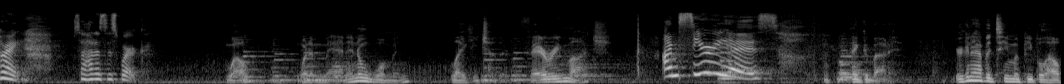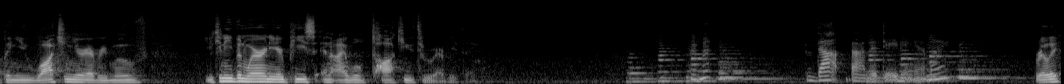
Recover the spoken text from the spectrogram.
All right, so how does this work? Well, when a man and a woman like each other very much, I'm serious! think about it. You're gonna have a team of people helping you, watching your every move. You can even wear an earpiece, and I will talk you through everything. I'm not that bad at dating, am I? Really?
